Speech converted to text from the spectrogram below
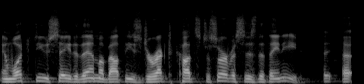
And what do you say to them about these direct cuts to services that they need? Uh,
